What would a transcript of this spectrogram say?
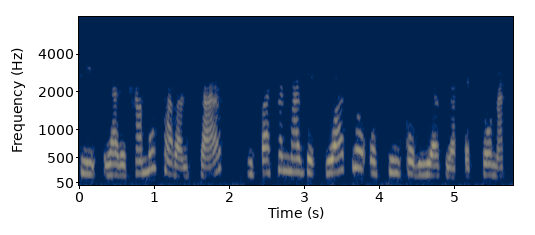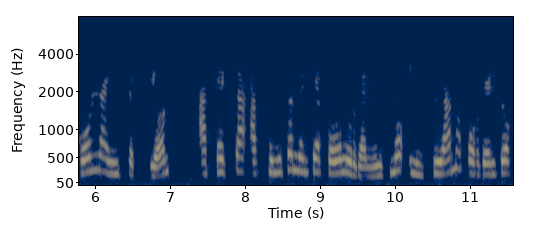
si la dejamos avanzar y pasan más de cuatro o cinco días la persona con la infección, afecta absolutamente a todo el organismo, inflama por dentro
